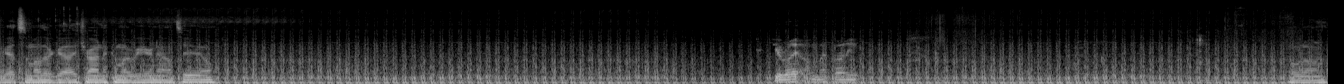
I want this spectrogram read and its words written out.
I got some other guy trying to come over here now too. You're right on my body. Hold on.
